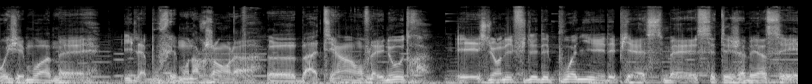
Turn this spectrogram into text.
Corrigez-moi, mais il a bouffé mon argent là. Euh, bah tiens, en voilà une autre. Et je lui en ai filé des poignées des pièces, mais c'était jamais assez.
